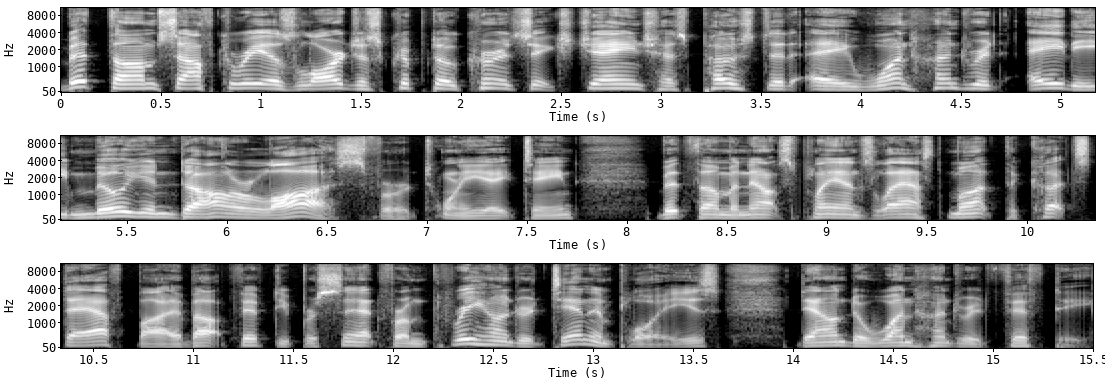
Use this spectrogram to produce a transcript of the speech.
Bithumb, South Korea's largest cryptocurrency exchange, has posted a $180 million loss for 2018. Bithumb announced plans last month to cut staff by about 50% from 310 employees down to 150.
